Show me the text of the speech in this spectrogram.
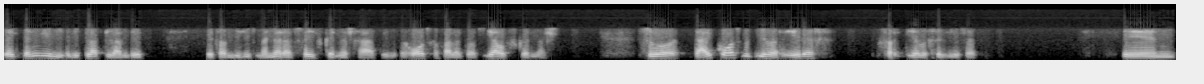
ek dink nie in die platteland het die families minder as 5 kinders gehad en in ons geval het ons 11 kinders. So daai kos moet eweredig verdeel gewees het. En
